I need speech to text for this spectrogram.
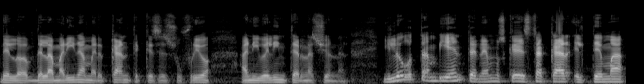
la marina mercante que se sufrió a nivel internacional. Y luego también tenemos que destacar el tema,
